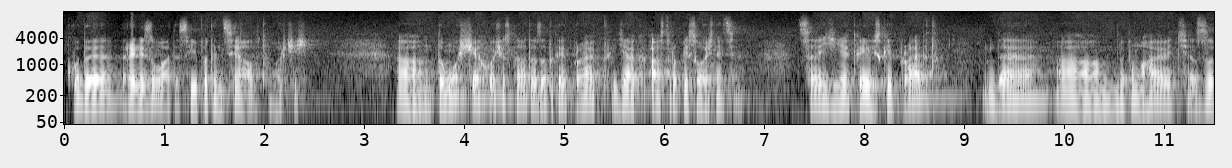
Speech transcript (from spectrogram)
куди реалізувати свій потенціал творчий. Е, Тому ще хочу сказати за такий проект, як Астропісочниця. Це є київський проект, де е, допомагають з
